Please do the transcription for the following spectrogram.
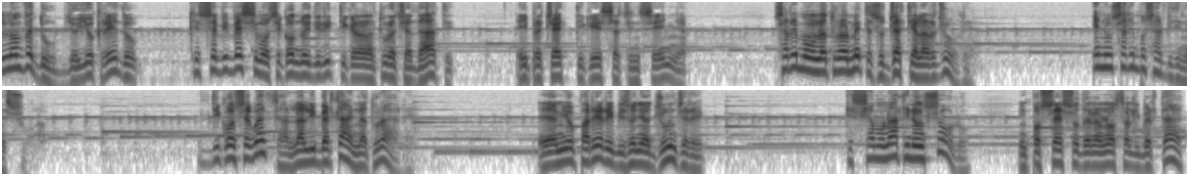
Non v'è dubbio, io credo, che se vivessimo secondo i diritti che la natura ci ha dati e i precetti che essa ci insegna, saremmo naturalmente soggetti alla ragione e non saremmo servi di nessuno. Di conseguenza la libertà è naturale e a mio parere bisogna aggiungere che siamo nati non solo in possesso della nostra libertà,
